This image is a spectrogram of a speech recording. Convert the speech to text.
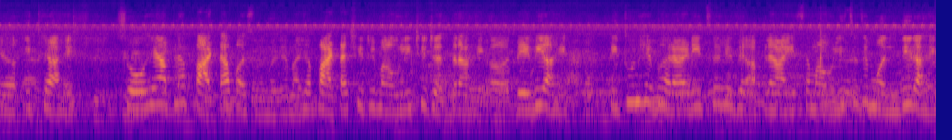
इथे आहे. सो हे आपल्या पाटापासून म्हणजे माझ्या पाटाची जी माऊलीची जत्रा आहे देवी आहे तिथून हे भराडीचं हे जे आपल्या आईचं माऊलीचं जे मंदिर आहे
